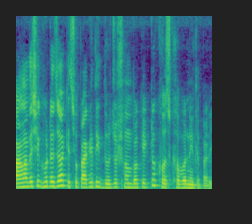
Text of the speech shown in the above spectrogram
বাংলাদেশে ঘটে যাওয়া কিছু প্রাকৃতিক দুর্যোগ সম্পর্কে একটু খোঁজ খবর নিতে পারি।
